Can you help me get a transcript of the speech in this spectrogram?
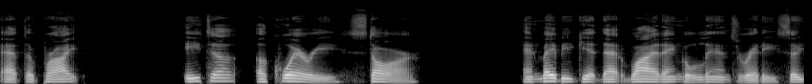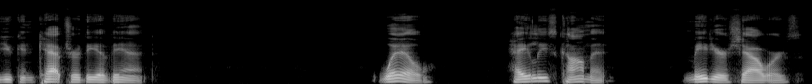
at the bright Eta Aquarii star, and maybe get that wide angle lens ready so you can capture the event. Well, Halley's Comet, meteor showers.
